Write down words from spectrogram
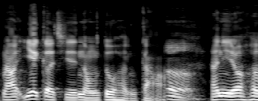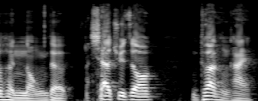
然后椰格其实浓度很高，嗯，然后你就喝很浓的下去之后，你突然很嗨。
